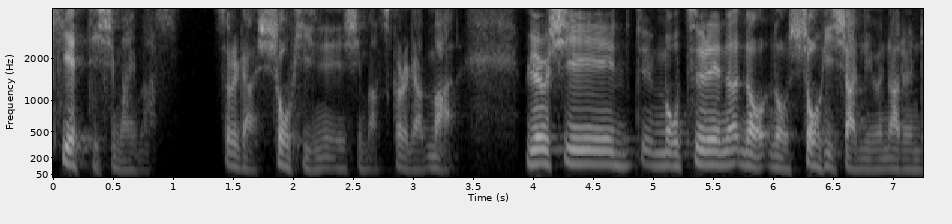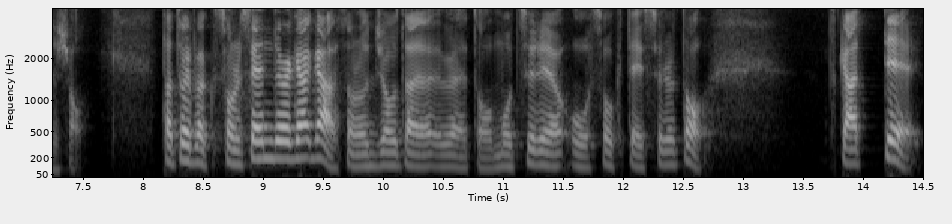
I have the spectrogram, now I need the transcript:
消えてしまいます。それが消費します。これが、まあ、量子もつれのの消費者にはなるんでしょう。例えば、そのセンダーががその状態、と、もつれを測定すると、使って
